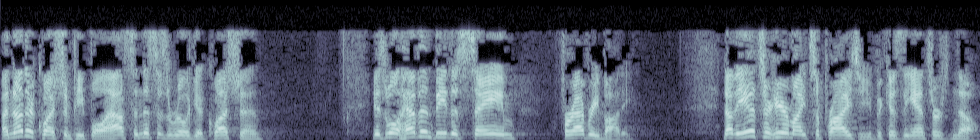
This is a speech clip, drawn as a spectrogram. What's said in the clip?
Another question people ask, and this is a really good question, is will heaven be the same for everybody? Now the answer here might surprise you because the answer is no.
